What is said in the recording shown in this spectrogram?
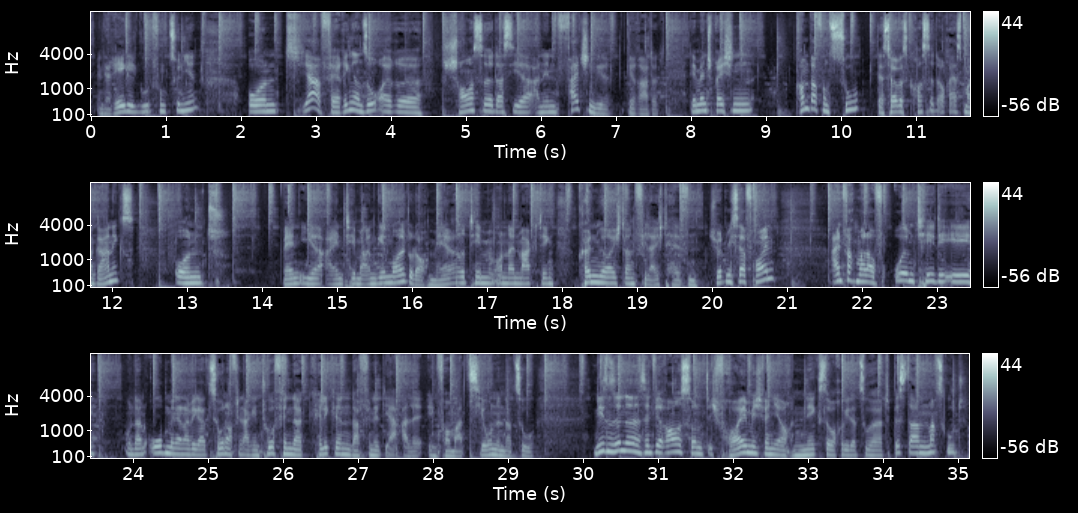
in der Regel gut funktionieren und ja, verringern so eure Chance, dass ihr an den Falschen ge geratet. Dementsprechend kommt auf uns zu. Der Service kostet auch erstmal gar nichts und wenn ihr ein Thema angehen wollt oder auch mehrere Themen im Online-Marketing, können wir euch dann vielleicht helfen. Ich würde mich sehr freuen. Einfach mal auf omt.de und dann oben in der Navigation auf den Agenturfinder klicken. Da findet ihr alle Informationen dazu. In diesem Sinne sind wir raus und ich freue mich, wenn ihr auch nächste Woche wieder zuhört. Bis dann, macht's gut.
